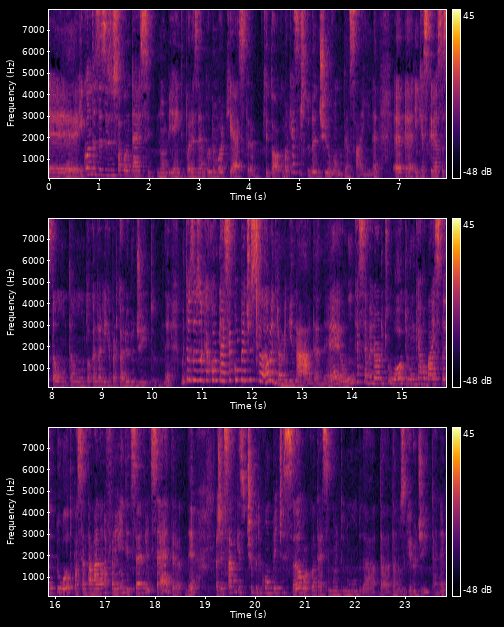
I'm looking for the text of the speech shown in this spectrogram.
É, e quantas vezes isso acontece no ambiente, por exemplo, de uma orquestra que toca, uma orquestra estudantil, vamos pensar aí, né? É, é, em que as crianças estão tocando ali repertório erudito, né? Muitas vezes o que acontece é competição entre a meninada, né? Um quer ser melhor do que o outro, um quer roubar a estante do outro para sentar mais lá na frente, etc, etc, né? A gente sabe que esse tipo de competição acontece muito no mundo da, da, da música erudita, né?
